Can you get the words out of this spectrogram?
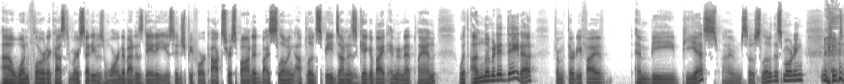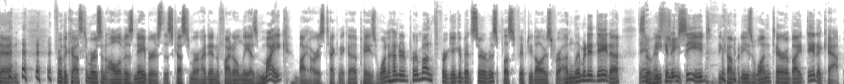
Uh, one Florida customer said he was warned about his data usage before Cox responded by slowing upload speeds on his gigabyte internet plan with unlimited data from 35 Mbps. I'm so slow this morning. 210 for the customers and all of his neighbors. This customer, identified only as Mike by Ars Technica, pays 100 per month for gigabit service plus $50 for unlimited data, so he can cheap. exceed the company's one terabyte data cap.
